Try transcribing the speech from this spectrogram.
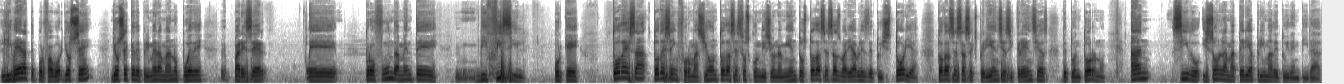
Libérate, por favor. Yo sé, yo sé que de primera mano puede eh, parecer eh, profundamente mm, difícil porque toda esa, toda esa información, todos esos condicionamientos, todas esas variables de tu historia, todas esas experiencias y creencias de tu entorno han sido y son la materia prima de tu identidad,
